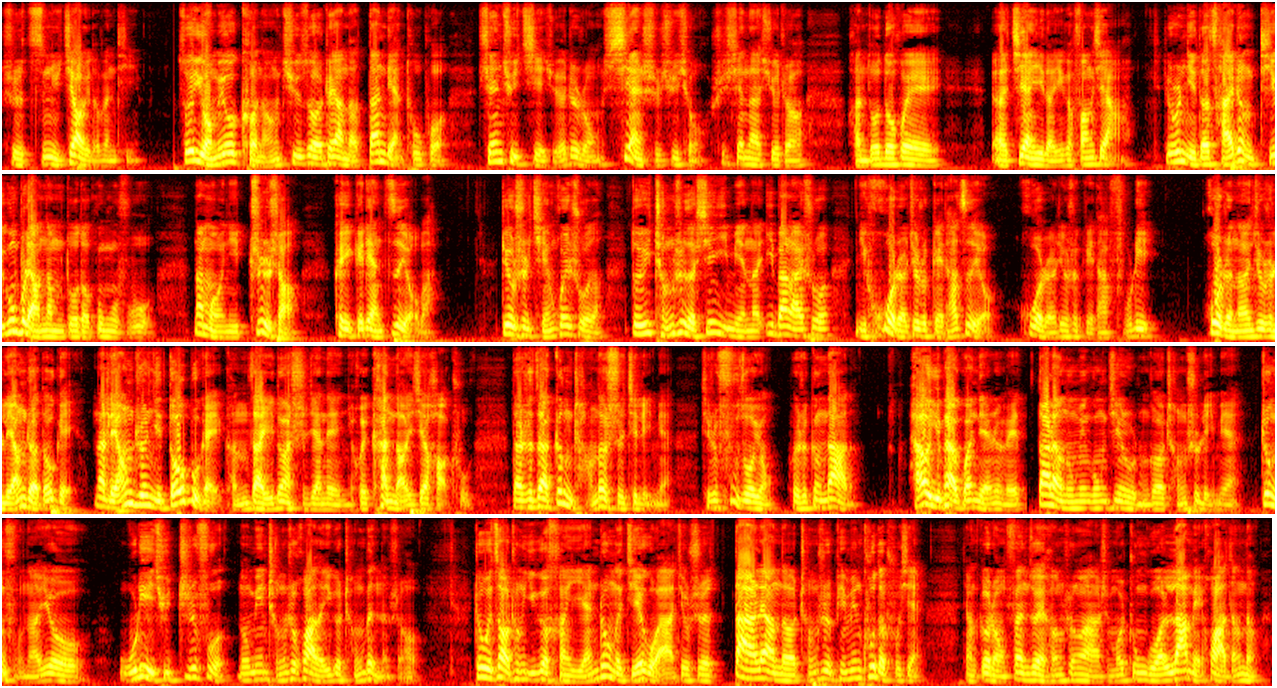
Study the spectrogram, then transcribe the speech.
是子女教育的问题。所以有没有可能去做这样的单点突破，先去解决这种现实需求？是现在学者很多都会。呃，建议的一个方向啊，就是你的财政提供不了那么多的公共服务，那么你至少可以给点自由吧。这就是秦晖说的，对于城市的新移民呢，一般来说，你或者就是给他自由，或者就是给他福利，或者呢就是两者都给。那两者你都不给，可能在一段时间内你会看到一些好处，但是在更长的时期里面，其实副作用会是更大的。还有一派观点认为，大量农民工进入整个城市里面，政府呢又无力去支付农民城市化的一个成本的时候，这会造成一个很严重的结果啊，就是大量的城市贫民窟的出现，像各种犯罪横生啊，什么中国拉美化等等，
